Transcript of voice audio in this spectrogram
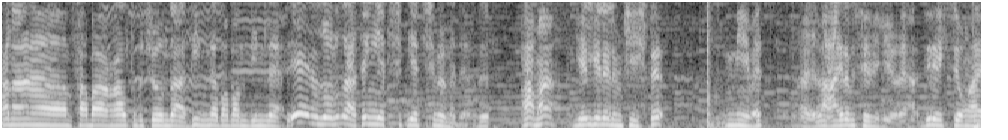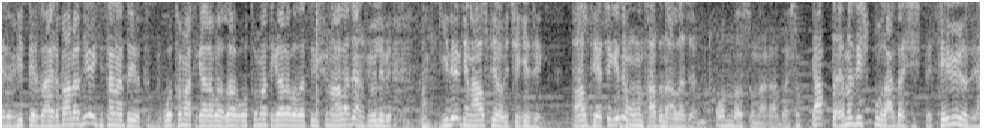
Anam sabahın altı buçuğunda dinle babam dinle. En zoru zaten yetişip yetişememe derdi. Ama gel gelelim ki işte nimet öyle ayrı bir seviliyor ya. Direksiyon ayrı, vites ayrı. Bana diyor ki sana diyor otomatik araba la otomatik arabala sen şunu alacaksın şöyle bir giderken altıya bir çekeceksin. Altıya çekeceğim onun tadını alacağım. Ondan sonra kardeşim yaptığımız iş bu kardeş işte. Seviyoruz ya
